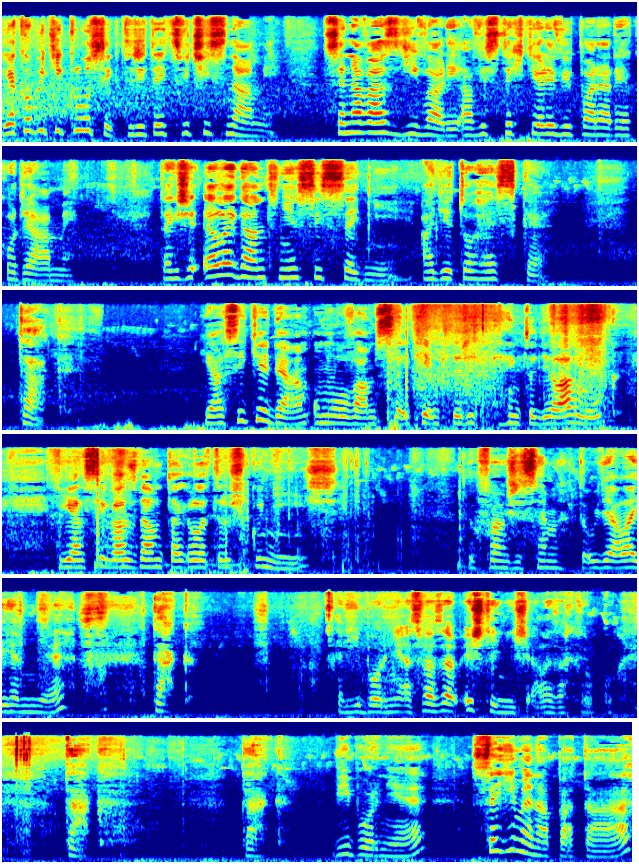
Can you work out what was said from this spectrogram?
jako by ti kluci, kteří teď cvičí s námi, se na vás dívali a vy jste chtěli vypadat jako dámy. Takže elegantně si sedni, ať je to hezké. Tak, já si tě dám, omlouvám se těm, kteří kterým to dělá hluk, já si vás dám takhle trošku níž. Doufám, že jsem to udělala jemně. Tak, výborně, já si vás dám ještě níž, ale za chvilku. Tak, tak, výborně sedíme na patách,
